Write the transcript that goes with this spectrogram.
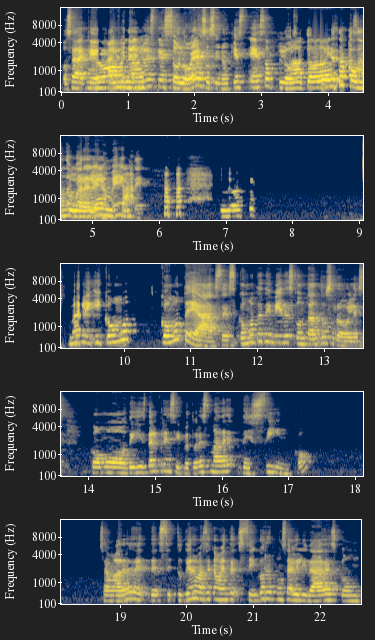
O sea que al final no, es que es solo eso, sino que es eso plus todo, lo que está pasando paralelamente. Marlene, ¿y cómo, cómo te haces? ¿Cómo te divides con tantos roles? Como dijiste al principio, tú eres madre de cinco. O sea, madre de, tú tienes básicamente cinco responsabilidades con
